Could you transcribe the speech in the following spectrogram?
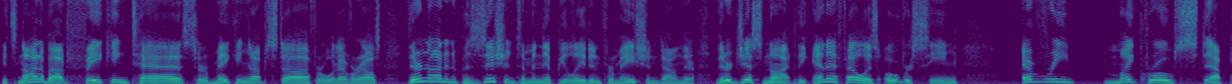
It's not about faking tests or making up stuff or whatever else. They're not in a position to manipulate information down there. They're just not. The NFL is overseeing every micro step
